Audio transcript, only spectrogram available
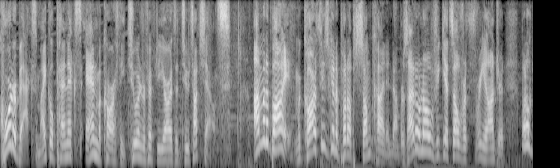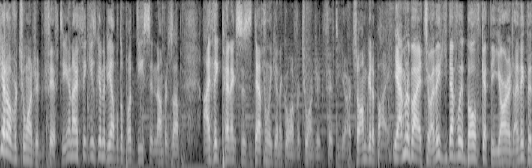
quarterbacks, Michael Penix and McCarthy, 250 yards and two touchdowns. I'm going to buy it. McCarthy's going to put up some kind of numbers. I don't know if he gets over 300, but he'll get over 250, and I think he's going to be able to put decent numbers up. I think Penix is definitely going to go over 250 yards, so I'm going to buy it. Yeah, I'm going to buy it too. I think you definitely both get the yardage. I think the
